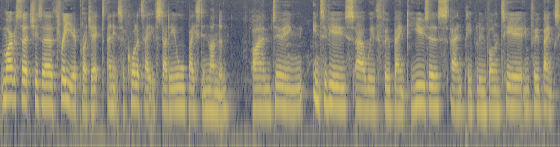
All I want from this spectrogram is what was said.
My research is a three-year project and it's a qualitative study all based in London. I'm doing interviews uh, with food bank users and people who volunteer in food banks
